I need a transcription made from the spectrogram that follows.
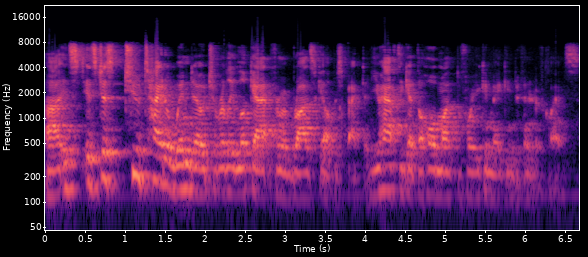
Uh, it's it's just too tight a window to really look at from a broad scale perspective. You have to get the whole month before you can make any definitive claims.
